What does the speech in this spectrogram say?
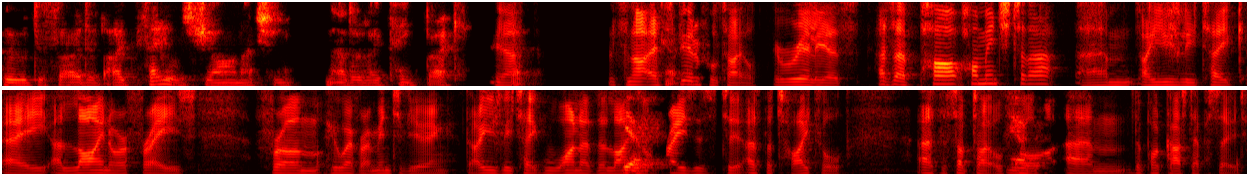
Who decided? I'd say it was John, actually, now that I think back. Yeah. It's not. It's a beautiful title. It really is. As a part homage to that, um, I usually take a, a line or a phrase from whoever I'm interviewing. I usually take one of the lines Yeah. or phrases to as the title, as the subtitle Yeah. for um, the podcast episode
